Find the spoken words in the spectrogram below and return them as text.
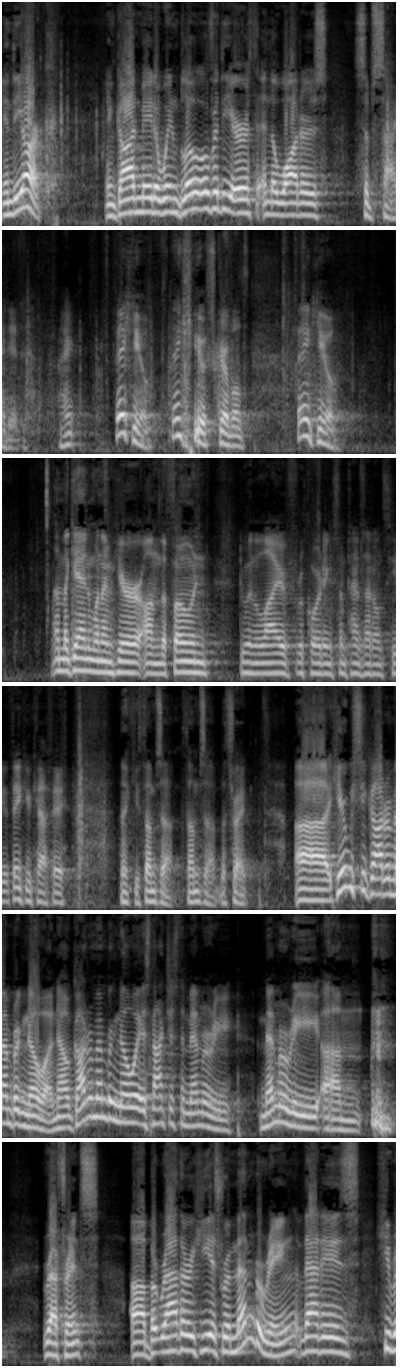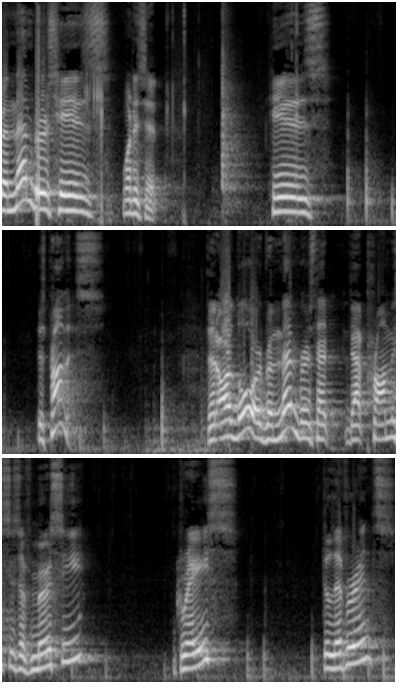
in the ark. And God made a wind blow over the earth, and the waters subsided. Right? Thank you. Thank you, Scribbled. Thank you. Um, again, when I'm here on the phone doing the live recording, sometimes I don't see it. Thank you, Cafe. Thank you. Thumbs up. Thumbs up. That's right. Uh, here we see God remembering Noah. Now, God remembering Noah is not just a memory memory um, reference, uh, but rather he is remembering. That is, he remembers his what is it? His his promise that our Lord remembers that that promises of mercy, grace, deliverance.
